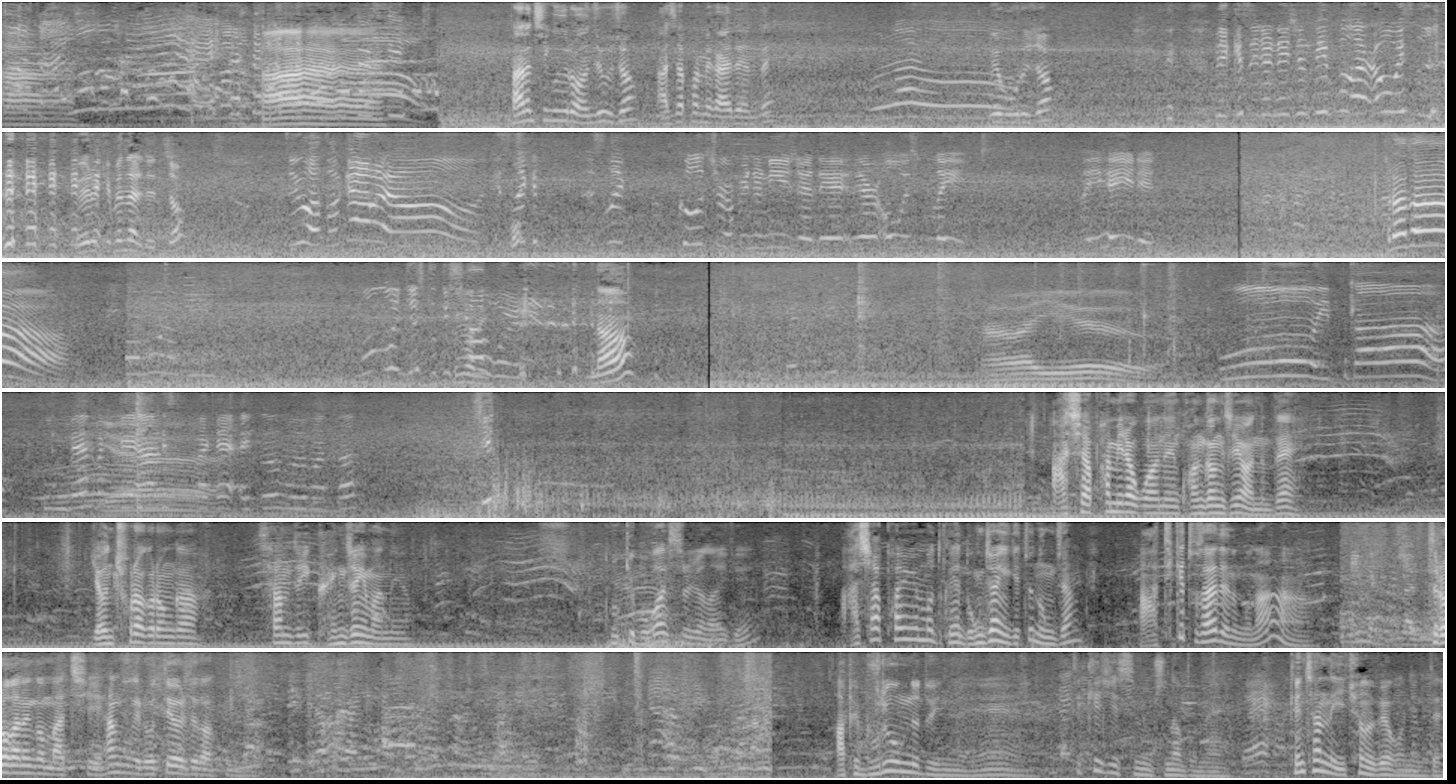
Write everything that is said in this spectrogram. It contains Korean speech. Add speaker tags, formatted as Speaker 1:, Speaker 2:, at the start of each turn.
Speaker 1: 아. 아. 다른 친구들은 언제 오죠? 아시아 판매 가야 되는데.
Speaker 2: 몰라요.
Speaker 1: 왜 모르죠?
Speaker 2: Because Indonesian people are always late.
Speaker 1: 왜 이렇게 맨날 늦죠?
Speaker 2: 지금 어떻게 알아요? It's
Speaker 1: 뭐?
Speaker 2: like it's like culture of Indonesia. They they're always late. I hate it.
Speaker 1: 브라다!
Speaker 2: Mama just took a
Speaker 1: Good morning.
Speaker 2: shower.
Speaker 1: No? How are you?
Speaker 2: 오 이쁘다. tumben pakai
Speaker 1: Yeah.
Speaker 2: alis pakai itu bulu mata.
Speaker 1: 아시아 팜이라고 하는 관광지에 왔는데 연초라 그런가 사람들이 굉장히 많네요. 볼 게 뭐가 있으려나 이게? 아시아 뭐 그냥 농장이겠죠 농장? 아 티켓도 사야 되는구나. 들어가는 건 마치 한국의 롯데월드 같군요. 앞에 무료 음료도 있네. 티켓이 있으면 주나 보네. 괜찮네 2,500원인데.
